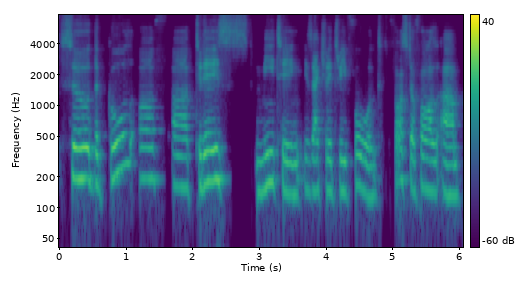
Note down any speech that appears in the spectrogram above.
so the goal of uh, today's meeting is actually threefold. First of all, um,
